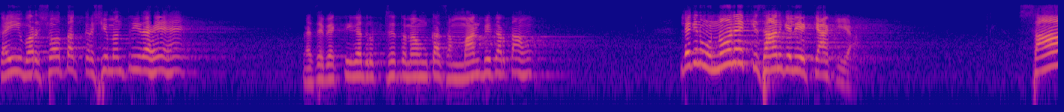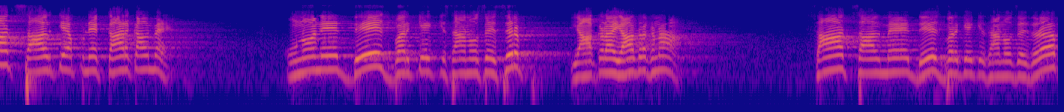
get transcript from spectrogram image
कई वर्षों तक कृषि मंत्री रहे हैं। वैसे व्यक्तिगत रूप से तो मैं उनका सम्मान भी करता हूँ। लेकिन उन्होंने किसान के लिए क्या किया? सात साल के अपने कार्यकाल में उन्होंने देश भर के किसानों से सिर्फ़ यह आंकड़ा याद रखना, सात साल में देश भर के किसानों से सिर्फ़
